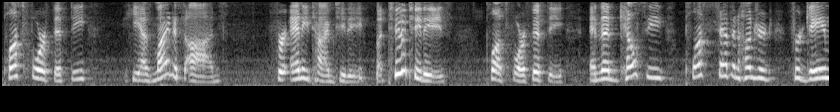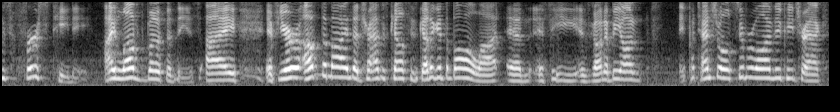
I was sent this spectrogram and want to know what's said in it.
plus 450 he has minus odds for any time TD, but two TDs plus 450, and then Kelce plus 700 for game's first TD. I loved both of these. I, if you're of the mind that Travis Kelce's going to get the ball a lot, and if he is going to be on a potential Super Bowl MVP track,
